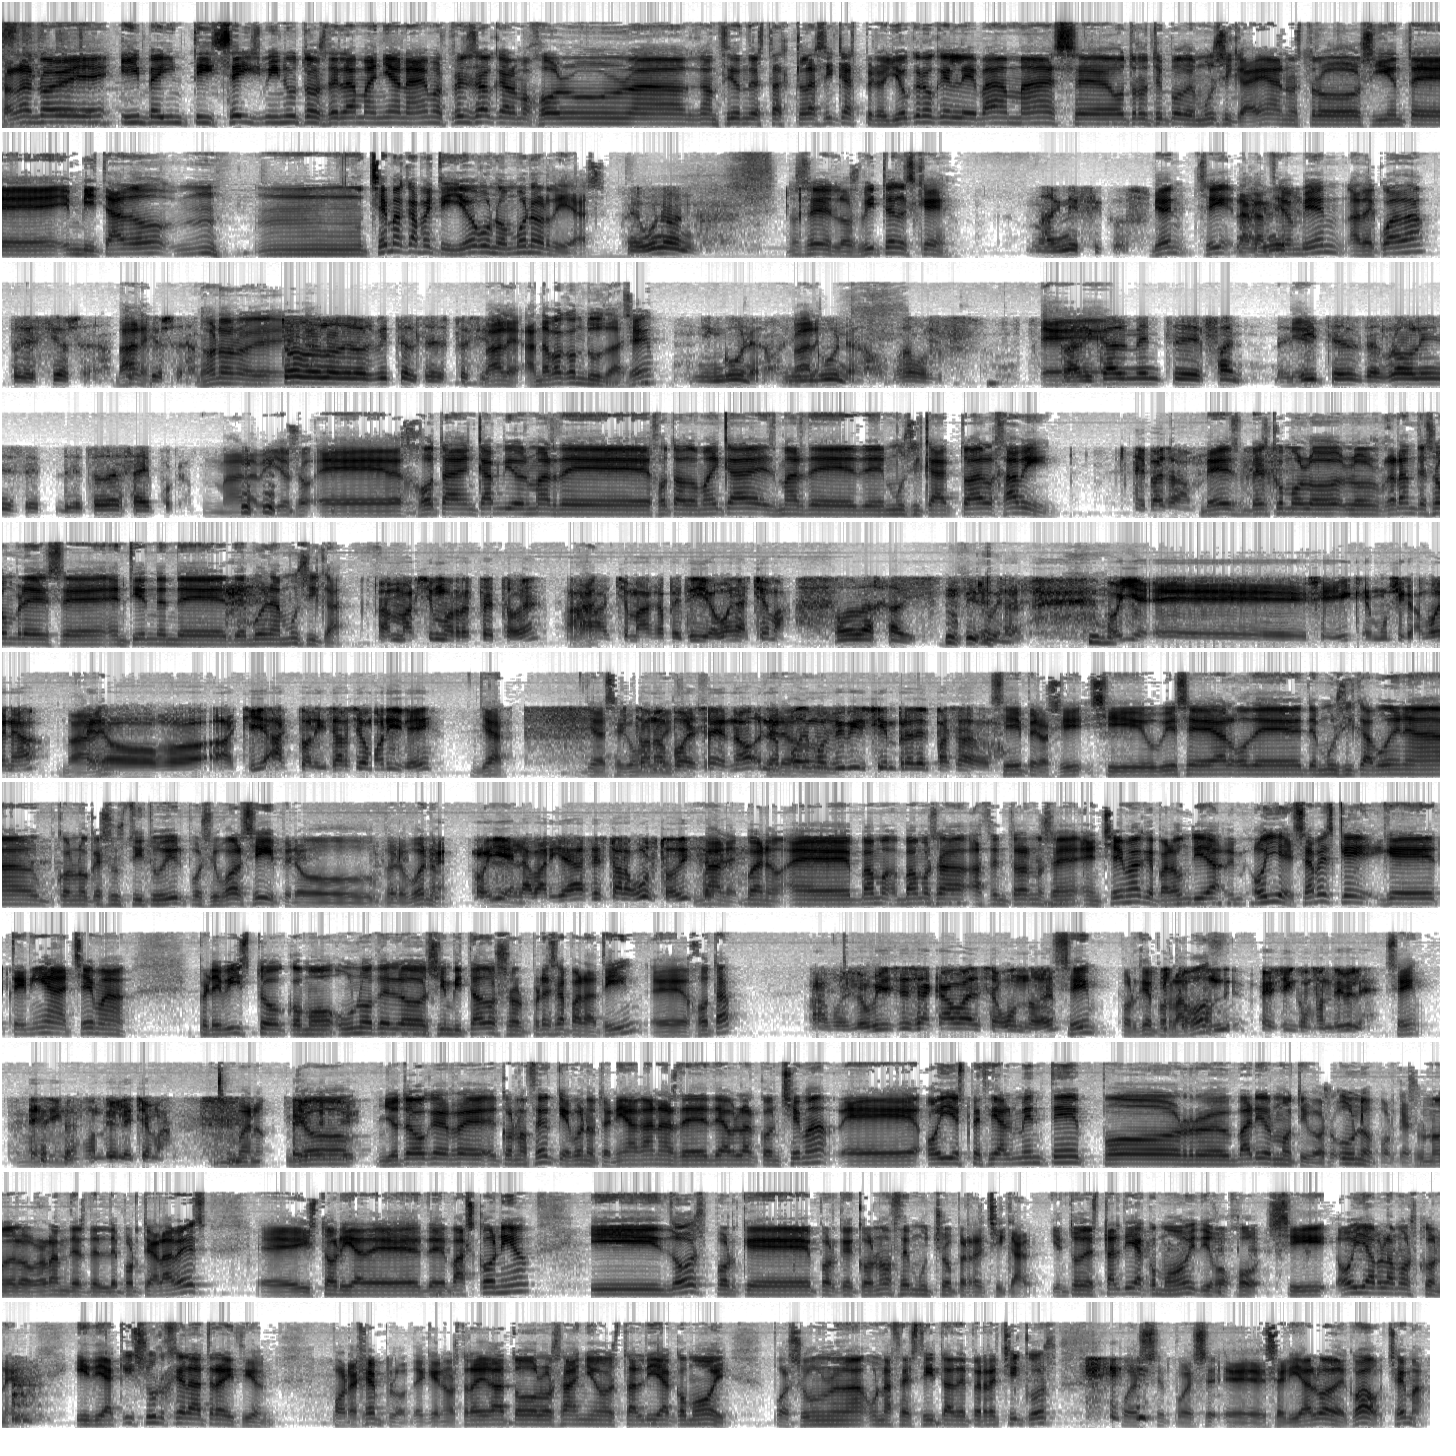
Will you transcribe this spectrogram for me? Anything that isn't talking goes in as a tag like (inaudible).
Son las 9 y 26 minutos de la mañana. Hemos pensado que a lo mejor una canción de estas clásicas, pero yo creo que le va más eh, otro tipo de música eh, a nuestro siguiente invitado. Mm, mm, Chema Capetillo, Egunon, buenos días. Egunon. No sé, ¿los Beatles qué? Magníficos. Bien, sí, la canción bien, adecuada. Preciosa, Vale. preciosa. No, no, no. eh, Todo lo de los Beatles es precioso. Vale, andaba con dudas, ¿eh? Ninguna, Vale. ninguna. Vamos, Eh, radicalmente fan de bien. Beatles, de Rollins, de, de toda esa época. Maravilloso. (laughs) Eh, J, en cambio, es más de. J. Domaica es más de, de música actual. Javi, ¿Qué pasa? ¿ves, ves cómo lo- los grandes hombres eh, entienden de, de buena música? Al máximo respeto, ¿eh? Ah. A Chema Capetillo. Buenas, Chema. Hola, Javi. (laughs) Muy buenas. (laughs) Oye, eh, sí, que música buena, Vale. pero aquí actualizarse o morir, ¿eh? Ya, ya sé cómo Esto no puede ser, ¿no? Pero- No podemos vivir siempre del pasado. Sí, pero si, si hubiese algo de, de música buena con lo que sustituir, pues igual sí, pero, pero bueno. Oye, Eh, en la variedad está el gusto, dice. Vale, bueno, eh, vamos, vamos a, a centrarnos en, en Chema, que para un día... Oye, ¿sabes que, que tenía a Chema previsto como uno de los invitados sorpresa para ti, eh, Jota? Ah, pues lo hubiese sacado el segundo, ¿eh? Sí, ¿por qué? ¿Por la voz? Es inconfundible. Sí. Es inconfundible, Chema. Bueno, yo, yo tengo que reconocer que, bueno, tenía ganas de, de hablar con Chema, eh, hoy especialmente por varios motivos. Uno, porque es uno de los grandes del deporte a la vez, historia de Vasconia, y dos, porque, porque conoce mucho Perrechical. Y entonces, tal día como hoy, digo, jo, si hoy hablamos con él y de aquí surge la tradición, por ejemplo, de que nos traiga todos los años, tal día como hoy, pues una, una cestita de perrechicos, pues, (laughs) pues eh, sería lo adecuado, Chema.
